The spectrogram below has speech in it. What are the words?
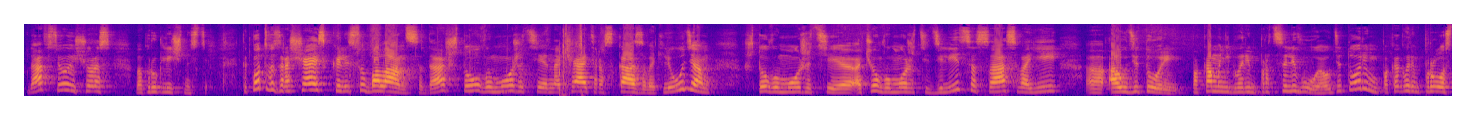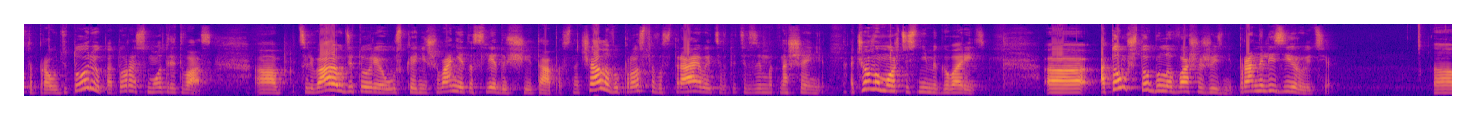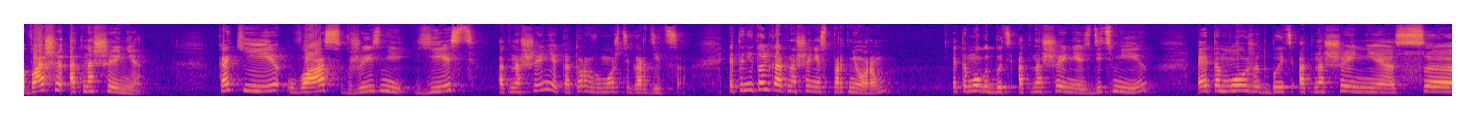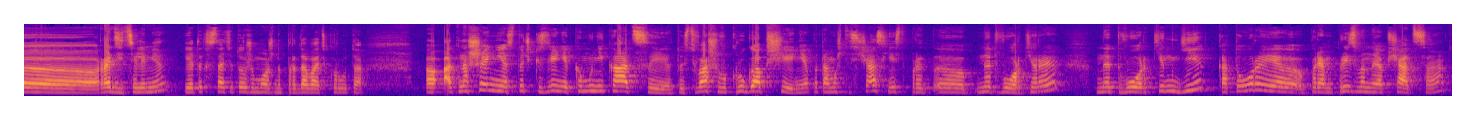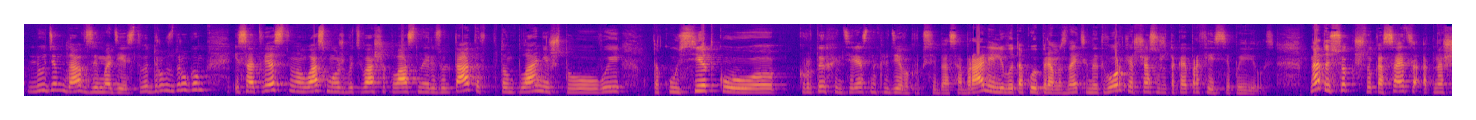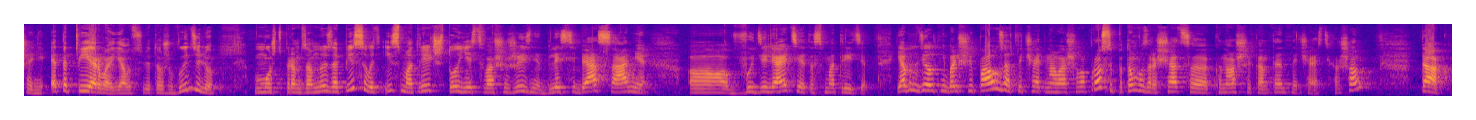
Да, все еще раз вокруг личности. Так вот, возвращаясь к колесу баланса, да, что вы можете начать рассказывать людям, что вы можете, о чем вы можете делиться со своей э, аудиторией. Пока мы не говорим про целевую аудиторию, мы пока говорим просто про аудиторию, которая смотрит вас. А, целевая аудитория, узкое нишевание – это следующие этапы. Сначала вы просто выстраиваете вот эти взаимоотношения. О чем вы можете с ними говорить? А, о том, что было в вашей жизни. Проанализируйте а, ваши отношения. Какие у вас в жизни есть отношения, которым вы можете гордиться. Это не только отношения с партнером, это могут быть отношения с детьми, это может быть отношение с э, родителями, и это, кстати, тоже можно продавать круто. А, отношения с точки зрения коммуникации, то есть вашего круга общения, потому что сейчас есть э, нетворкеры, нетворкинги, которые прям призваны общаться людям, да, взаимодействовать друг с другом, и, соответственно, у вас, может быть, ваши классные результаты в том плане, что вы такую сетку крутых, интересных людей вокруг себя собрали, или вы такой прям, знаете, нетворкер, сейчас уже такая профессия появилась. Да, то есть все, что касается отношений. Это первое, я вот себе тоже выделю, вы можете прям за мной записывать и смотреть, что есть в вашей жизни для себя сами, э, выделяйте это, смотрите. Я буду делать небольшие паузы, отвечать на ваши вопросы, потом возвращаться к нашей контентной части, хорошо? Так,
